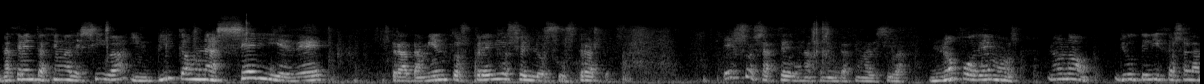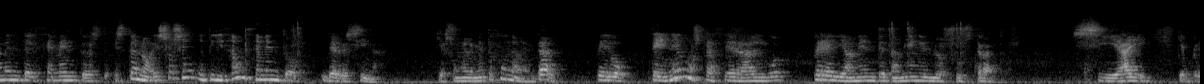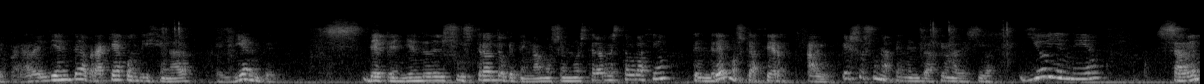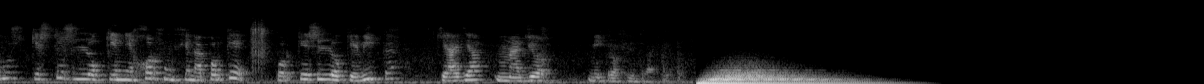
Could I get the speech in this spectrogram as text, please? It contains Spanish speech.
Una cementación adhesiva implica una serie de tratamientos previos en los sustratos. Eso es hacer una cementación adhesiva. No podemos, no, no, yo utilizo solamente el cemento. Esto, no, eso es utilizar un cemento de resina, que es un elemento fundamental. Pero tenemos que hacer algo previamente también en los sustratos. Si hay que preparar el diente, habrá que acondicionar el diente. Dependiendo del sustrato que tengamos en nuestra restauración, tendremos que hacer algo. Eso es una cementación adhesiva. Y hoy en día sabemos que esto es lo que mejor funciona. ¿Por qué? Porque es lo que evita que haya mayor microfiltración.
